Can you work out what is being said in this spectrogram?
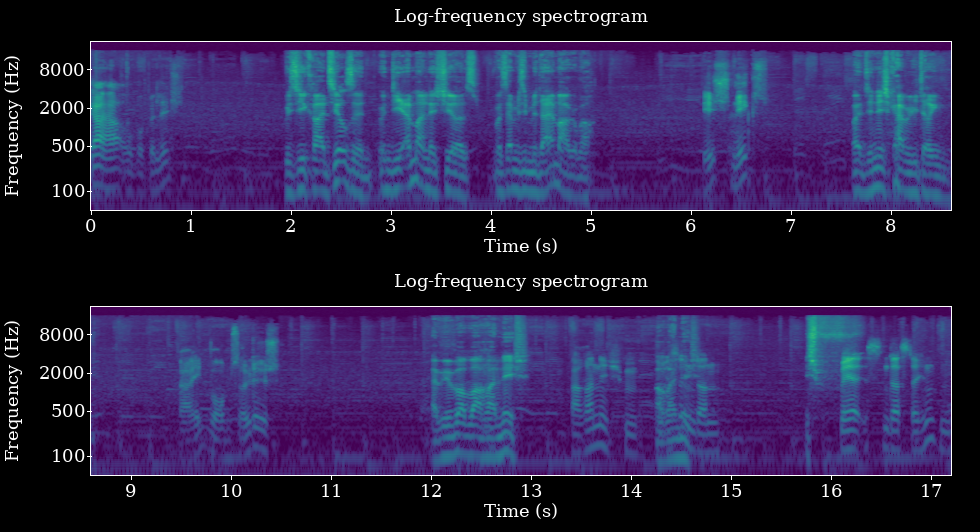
Ja, Herr Oberbillig. wie Sie gerade hier sind und die Emma nicht hier ist. Was haben Sie mit der Emma gemacht? Ich nix. Weil Sie nicht Kaffee trinken. Nein, warum sollte ich? Herr Weber war er nicht. War er nicht. Hm. War Wo er ist denn nicht. dann? Ich, Wer ist denn das da hinten?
